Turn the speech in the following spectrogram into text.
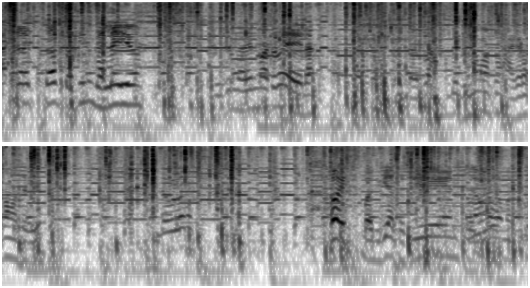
असं टप कठीण झालंय. तुझं नवीन मात्र यायला होय बदग्या सचिन मस्त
